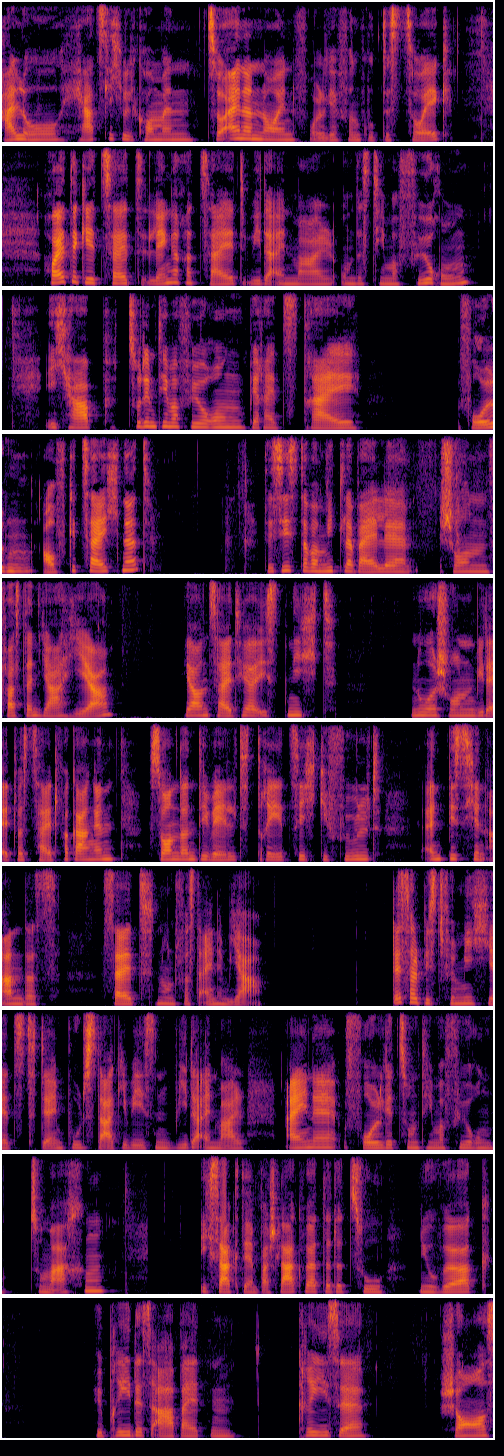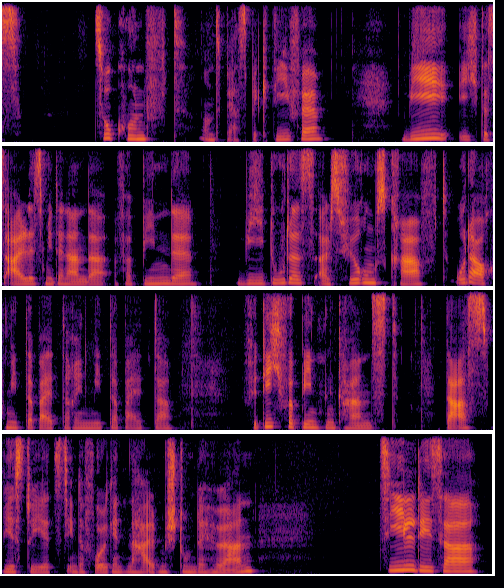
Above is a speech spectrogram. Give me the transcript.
Hallo, herzlich willkommen zu einer neuen Folge von Gutes Zeug. Heute geht es seit längerer Zeit wieder einmal um das Thema Führung. Ich habe zu dem Thema Führung bereits drei Folgen aufgezeichnet. Das ist aber mittlerweile schon fast ein Jahr her. Ja, und seither ist nicht nur schon wieder etwas Zeit vergangen, sondern die Welt dreht sich gefühlt ein bisschen anders seit nun fast einem Jahr. Deshalb ist für mich jetzt der Impuls da gewesen, wieder einmal eine Folge zum Thema Führung zu machen. Ich sagte ein paar Schlagwörter dazu: New Work, hybrides Arbeiten, Krise, Chance, Zukunft und Perspektive, wie ich das alles miteinander verbinde, wie du das als Führungskraft oder auch Mitarbeiterin, Mitarbeiter für dich verbinden kannst, das wirst du jetzt in der folgenden halben Stunde hören. Ziel dieser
